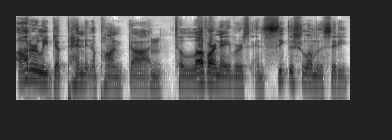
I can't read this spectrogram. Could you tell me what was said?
utterly dependent upon God hmm. to love our neighbors and seek the shalom of the city,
